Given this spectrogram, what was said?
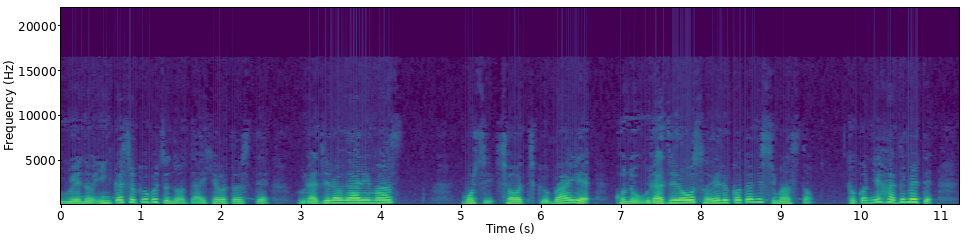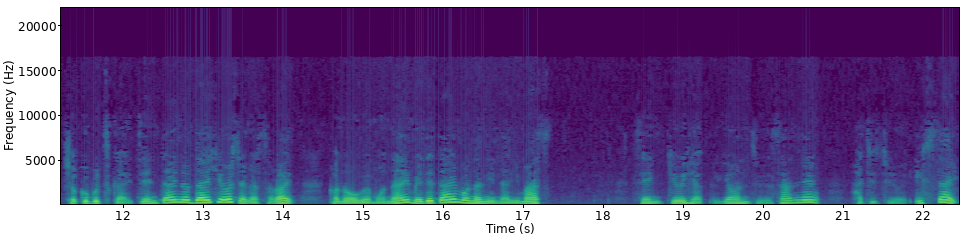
上のインカ植物の代表として裏白があります。もし松竹梅へこの裏白を添えることにしますと、ここに初めて植物界全体の代表者が揃い、この上もないめでたいものになります。1943年81歳。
